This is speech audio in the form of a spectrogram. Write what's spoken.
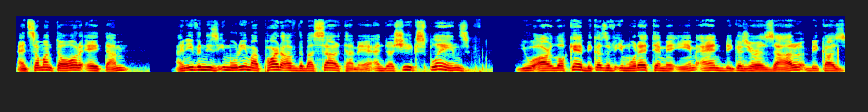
and someone tahor ate them. And even these imurim are part of the basar tameh. And Rashi explains you are loke because of imure temeim and because you're a zar, because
